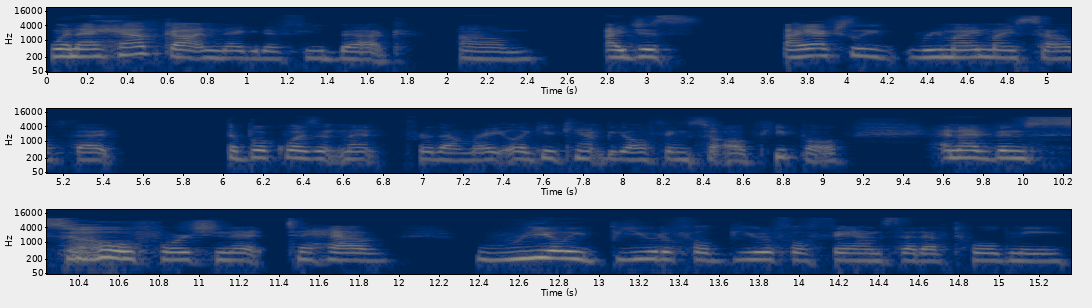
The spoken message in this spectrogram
when I have gotten negative feedback, um, I just, I actually remind myself that the book wasn't meant for them, right? Like you can't be all things to all people. And I've been so fortunate to have really beautiful, beautiful fans that have told me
